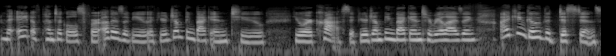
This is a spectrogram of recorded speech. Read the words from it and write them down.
the Eight of Pentacles for others of you, if you're jumping back into your crafts, if you're jumping back into realizing I can go the distance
